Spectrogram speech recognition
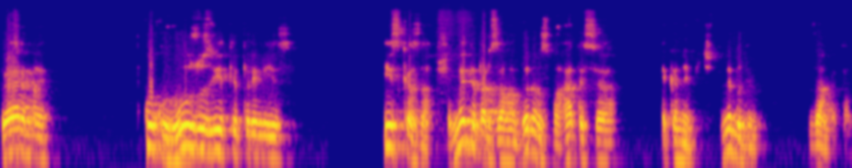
ферми, кукурузу звідти привіз і сказав, що ми тепер з вами будемо змагатися економічно. Не будемо з вами там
